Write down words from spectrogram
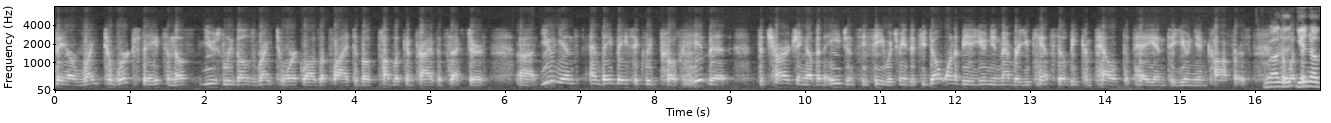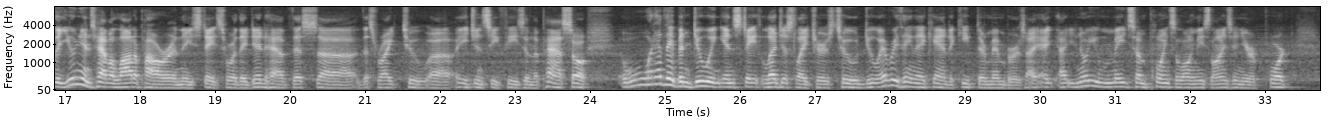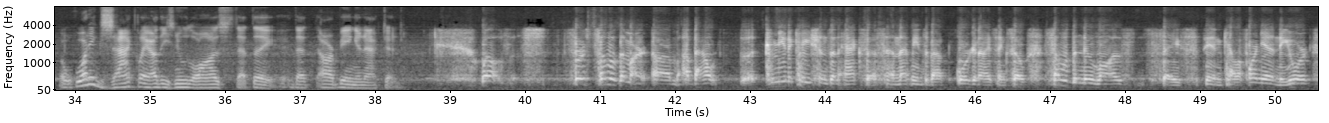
they are right to work states, and those usually those right to work laws apply to both public and private sector uh, unions, and they basically prohibit the charging of an agency fee, which means if you don't want to be a union member, you can't still be compelled to pay into union coffers. Well, so the, you the, know, the unions have a lot of power in these states where they did have this uh, this right to uh, agency fees in the past. So what have they been doing in state legislatures to do everything they can to keep their members? I, I, I know you made some points along these lines in your report. What exactly are these new laws that they that are being enacted? Well, first, some of them are um, about uh, communications and access, and that means about organizing. So some of the new laws, say in California and New York,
